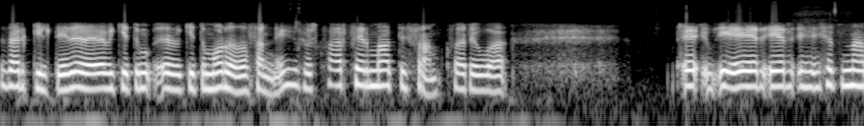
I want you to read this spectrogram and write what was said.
vergildið eða ef við getum, ef við getum orðað á þannig, veist, hvar fer matið fram, hvar er að er, er, er hérna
